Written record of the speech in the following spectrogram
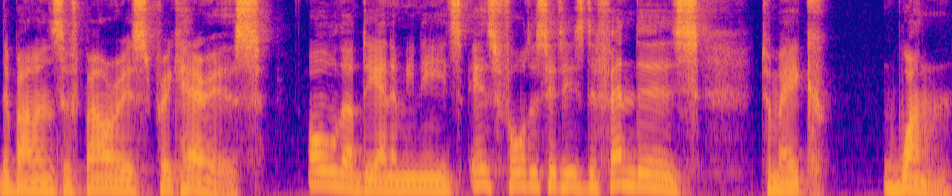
The balance of power is precarious. All that the enemy needs is for the city's defenders to make one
